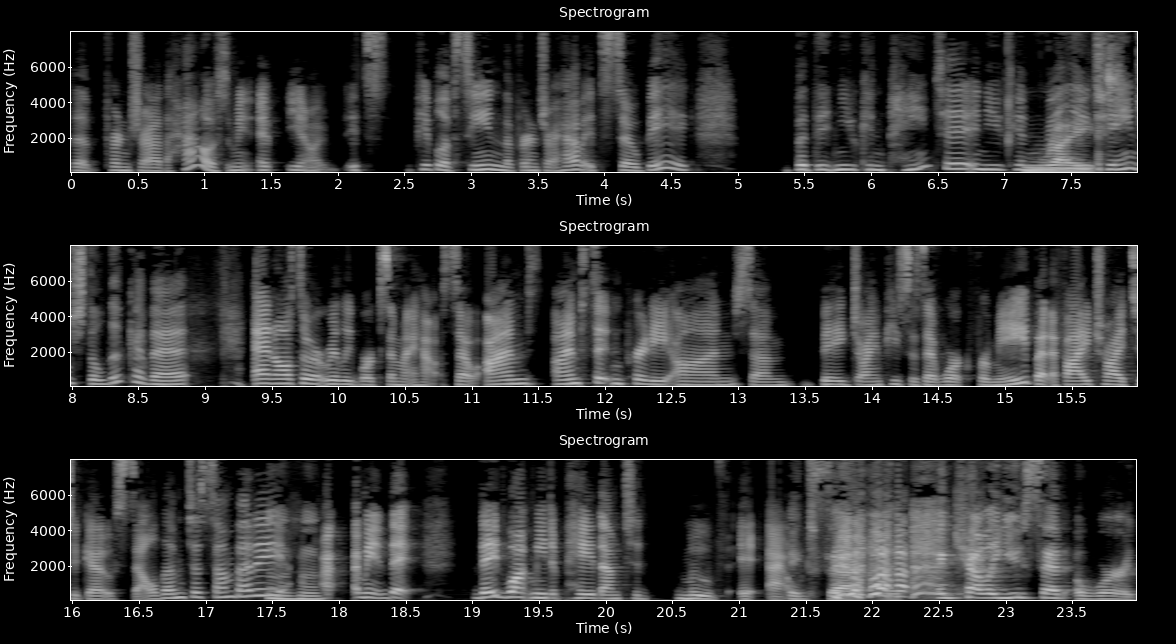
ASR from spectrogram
the furniture out of the house. I mean, it, you know, it's, people have seen the furniture I have. It's so big but then you can paint it and you can really change the look of it. And also it really works in my house. So I'm I'm sitting pretty on some big giant pieces that work for me. But if I try to go sell them to somebody, Mhm. I, I mean they they'd want me to pay them to move it out. Exactly. and Kelly, you said a word.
